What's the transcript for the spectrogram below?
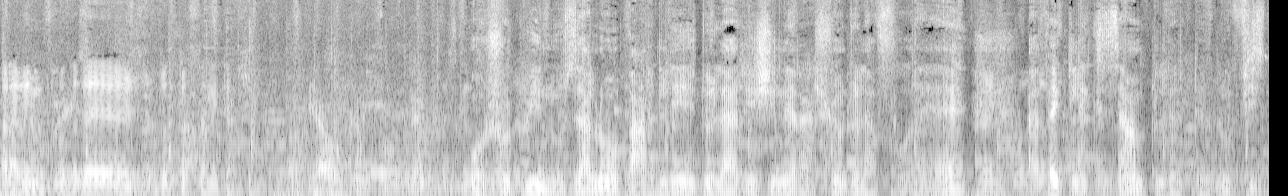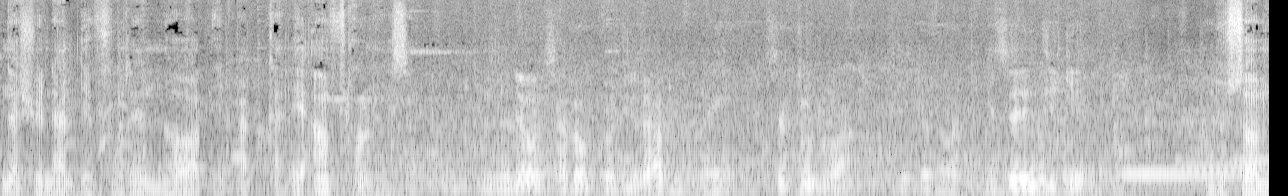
Alors il me faudrait votre personne écartée. A aucun problème. Aujourd'hui, nous allons parler de la régénération de la forêt avec l'exemple de l'Office national des forêts Nord et Pas-de-Calais en France. Vous allez au salon durable Oui. C'est tout droit. C'est indiqué. Nous sommes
